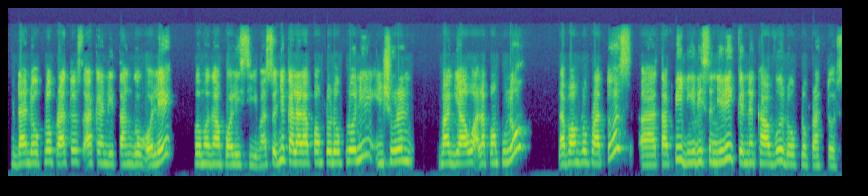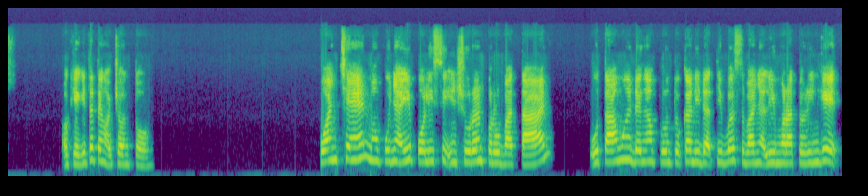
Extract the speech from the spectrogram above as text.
dan 20% akan ditanggung oleh pemegang polisi. Maksudnya kalau 80-20 ni insurans bagi awak 80, 80% uh, tapi diri sendiri kena cover 20%. Okey, kita tengok contoh. Puan Chen mempunyai polisi insurans perubatan utama dengan peruntukan didaktiba sebanyak RM500.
